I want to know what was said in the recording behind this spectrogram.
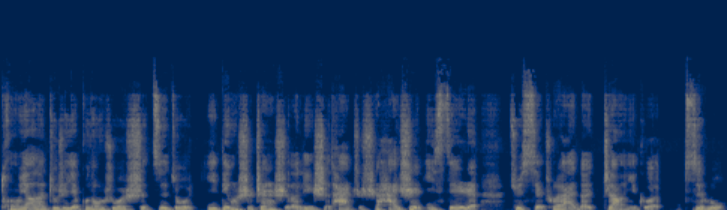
同样的，就是也不能说《史记》就一定是真实的历史，它只是还是一些人去写出来的这样一个记录。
